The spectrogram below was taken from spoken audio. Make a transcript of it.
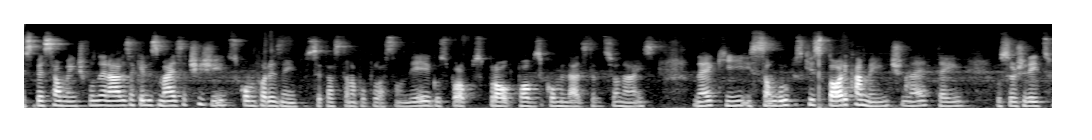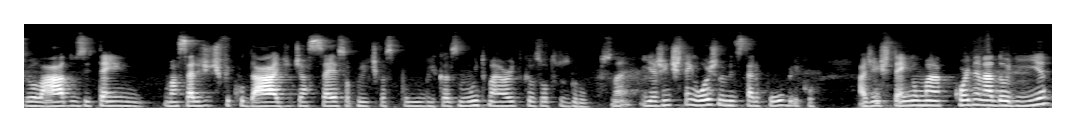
especialmente vulneráveis, aqueles mais atingidos, como por exemplo, você está citando a população negra, os próprios povos e comunidades tradicionais, né, que são grupos que historicamente, né, têm os seus direitos violados e têm uma série de dificuldade de acesso a políticas públicas muito maior do que os outros grupos, né? E a gente tem hoje no Ministério Público, a gente tem uma coordenadoria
